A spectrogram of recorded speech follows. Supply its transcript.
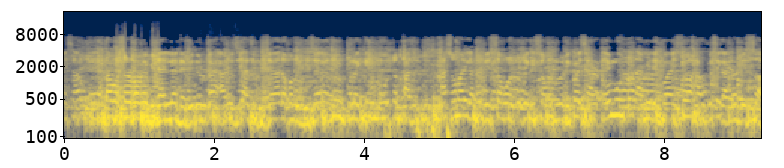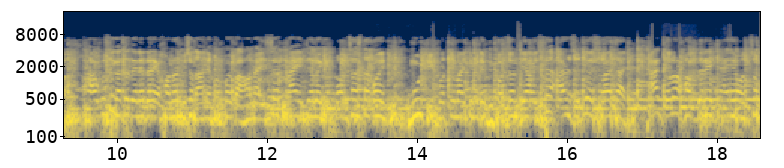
হয় চাওক এটা বছৰৰ বাবে বিদায় দিলে দেৱী দুৰ্গাই। আৰু যি আজি বিজয়া দশমী বিজয়া দশমী উপলক্ষে এই মুহূৰ্তত কাছমাৰী ঘাটৰ দৃশ্য মোৰ প্ৰতি কিছু সময় দেখুৱাইছে। আৰু এই মুহূৰ্তত আমি দেখুৱাইছোঁ শাওকুচি ঘাটৰ দৃশ্য। শাওকুচি ঘাটত এনেদৰে এখনৰ পিছত আন এখনকৈ বাহন আহিছে। প্ৰায় এতিয়ালৈকে পঞ্চাছটাকৈ মূৰ্তি প্ৰতিমা ইতিমধ্যে বিসৰ্জন দিয়া হৈছে। আৰু যদিও চোৱা যায় কাক দলৰ শব্দৰে এতিয়া এই অঞ্চল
